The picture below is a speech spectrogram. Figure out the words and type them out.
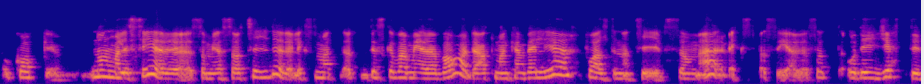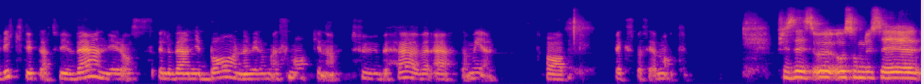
och, och normalisera, som jag sa tidigare, liksom att, att, det ska vara mera vardag, att man kan välja på alternativ som är växtbaserade. Så att, och det är jätteviktigt att vi vänjer oss, eller vänjer barnen vid de här smakerna, för vi behöver äta mer av växtbaserad mat. Precis, och, och, som du säger,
